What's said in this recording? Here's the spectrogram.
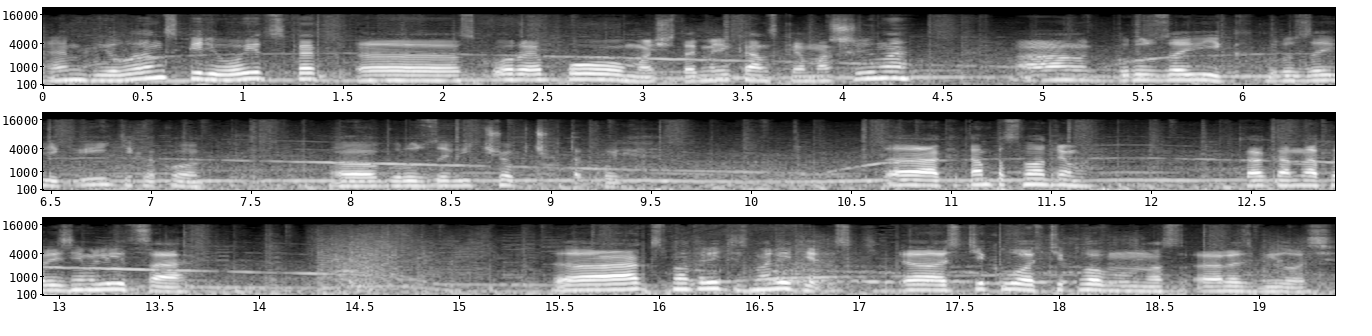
Амбуланс переводится как э, скорая помощь. Это американская машина, а грузовик. Грузовик, видите, какой он? Э, грузовичокчик такой. Так, там посмотрим, как она приземлится. Так, смотрите, смотрите, э, стекло, стекло у нас э, разбилось.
